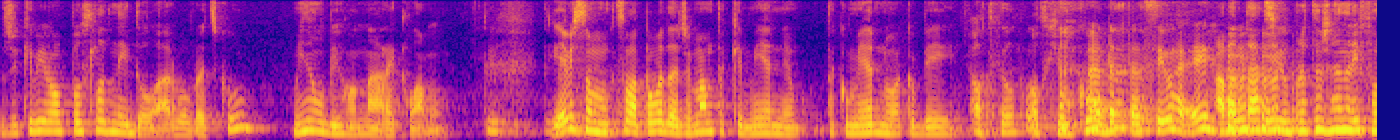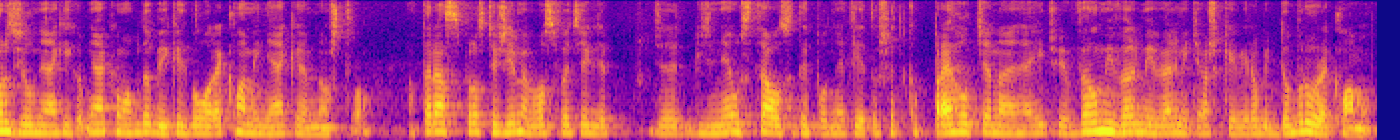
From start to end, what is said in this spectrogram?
že keby mal posledný dolár vo vrecku, minul by ho na reklamu. Ja by som chcela povedať, že mám také mierne, takú miernu akoby... Odchylku? Odchylku. Adaptáciu, hej. Adaptáciu, pretože Henry Ford žil v nejaký, nejakom období, keď bolo reklamy nejaké množstvo. A teraz proste žijeme vo svete, kde, kde, kde neustále sú tie podnety, je to všetko prehltené, hej, čiže je veľmi, veľmi, veľmi ťažké vyrobiť dobrú reklamu.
